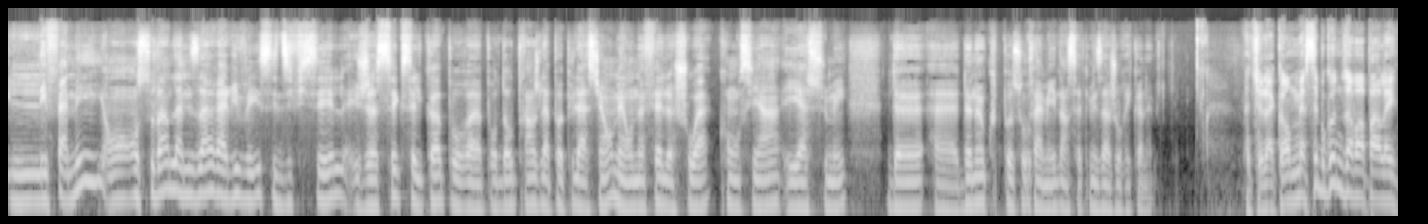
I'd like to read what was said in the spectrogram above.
les familles ont, souvent de la misère à arriver, c'est difficile. Je sais que c'est le cas pour pour d'autres tranches de la population, mais on a fait le choix conscient et assumé de euh, donner un coup de pouce aux familles dans cette mise à jour économique. Mathieu Lacombe, merci beaucoup de nous avoir parlé.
